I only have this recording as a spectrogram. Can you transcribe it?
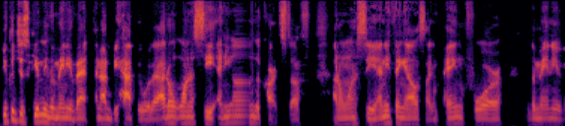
You could just give me the main event and I'd be happy with it. I don't want to see any undercard stuff. I don't want to see anything else. Like I'm paying for the main event.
